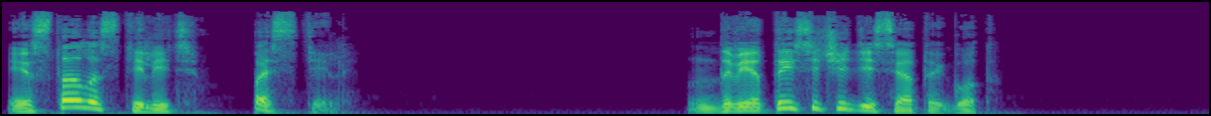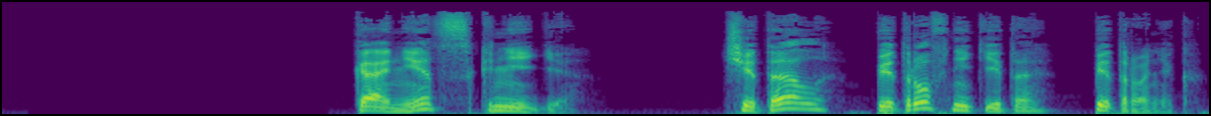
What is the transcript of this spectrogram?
и стала стелить постель. 2010 год. Конец книги. Читал Петров Никита Петроник.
